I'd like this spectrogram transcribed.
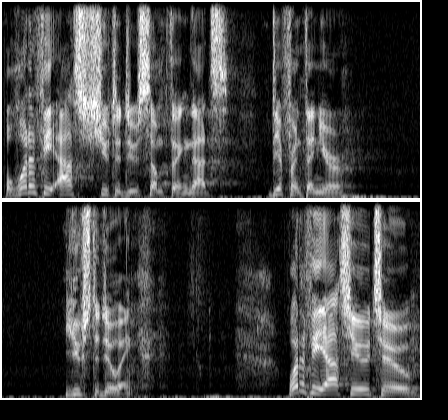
But what if he asks you to do something that's different than you're used to doing? What if he asks you to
